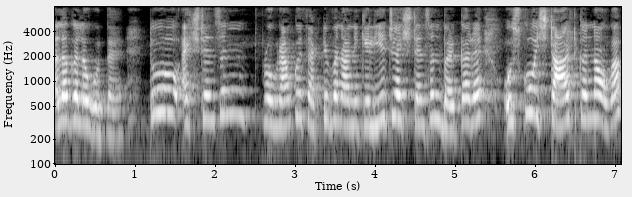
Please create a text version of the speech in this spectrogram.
अलग अलग होता है तो एक्सटेंशन प्रोग्राम को इफ़ेक्टिव बनाने के लिए जो एक्सटेंशन वर्कर है, उसको स्टार्ट करना होगा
